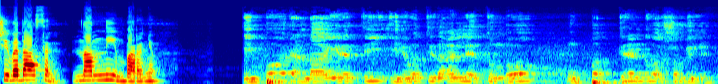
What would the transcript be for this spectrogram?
ശിവദാസൻ നന്ദിയും പറഞ്ഞു. ഇപ്പോ രണ്ടായിരത്തി ഇരുപത്തിനാലിൽ എത്തുമ്പോ മുപ്പത്തിരണ്ട് വർഷം പിന്നിട്ടു.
